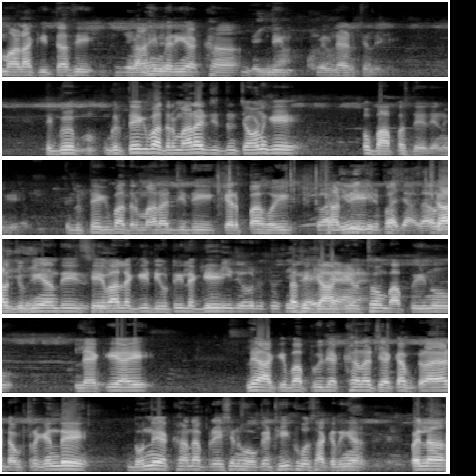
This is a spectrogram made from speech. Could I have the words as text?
ਮਾੜਾ ਕੀਤਾ ਸੀ ਤਾਂ ਹੀ ਮੇਰੀਆਂ ਅੱਖਾਂ ਦੀ ਲੈਟ ਚਲੀ ਗਈ। ਤੇ ਗੁਰੂ ਤੇਗ ਬਹਾਦਰ ਮਹਾਰਾਜ ਜਿੱਦਣ ਚਾਹਣਗੇ ਉਹ ਵਾਪਸ ਦੇ ਦੇਣਗੇ। ਗੁਰੂ ਤੇਗ ਬਹਾਦਰ ਮਹਾਰਾਜ ਜੀ ਦੀ ਕਿਰਪਾ ਹੋਈ ਸਾਡੀ ਕਿਰਪਾ ਜ਼ਿਆਦਾ ਕਾਲ ਜੁਗੀਆਂ ਦੀ ਸੇਵਾ ਲੱਗੀ ਡਿਊਟੀ ਲੱਗੀ। ਅਸੀਂ ਜਾ ਕੇ ਉੱਥੋਂ ਬਾਪੂ ਜੀ ਨੂੰ ਲੈ ਕੇ ਆਏ। ਲਿਆ ਕੇ ਬਾਪੂ ਜੀ ਦੇ ਅੱਖਾਂ ਦਾ ਚੈੱਕਅਪ ਕਰਾਇਆ। ਡਾਕਟਰ ਕਹਿੰਦੇ ਦੋਨੇ ਅੱਖਾਂ ਦਾ ਆਪਰੇਸ਼ਨ ਹੋ ਕੇ ਠੀਕ ਹੋ ਸਕਦੀਆਂ। ਪਹਿਲਾਂ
